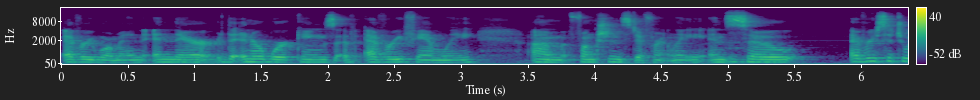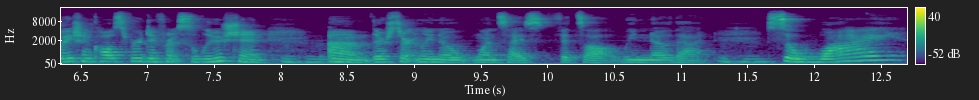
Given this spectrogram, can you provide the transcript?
every woman, and there the inner workings of every family um, functions differently, and so every situation calls for a different solution. Um, there's certainly no one size fits all. We know that. So why,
